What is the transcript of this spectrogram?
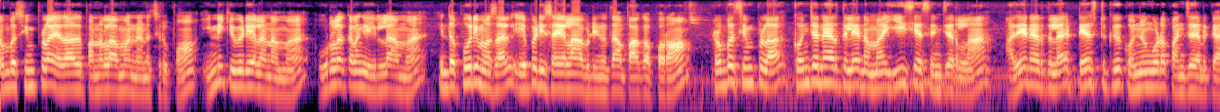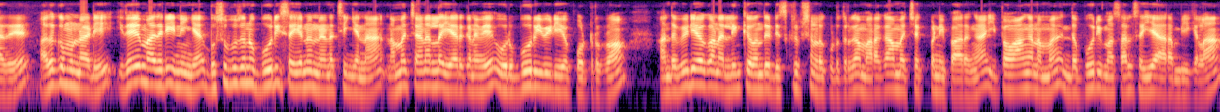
ரொம்ப சிம்பிளாக ஏதாவது பண்ணலாமான்னு நினச்சிருப்போம். இன்றைக்கி வீடியோவில் நம்ம உருளைக்கிழங்கு இல்லாமல் இந்த பூரி மசால் எப்படி செய்யலாம் அப்படின்னு தான் பார்க்க போகிறோம் ரொம்ப சிம்பிளாக கொஞ்ச நேரத்திலே நம்ம ஈஸியாக செஞ்சிடலாம். அதே நேரத்தில் டேஸ்ட்டுக்கு கொஞ்சம் கூட பஞ்சம் இருக்காது. அதுக்கு முன்னாடி இதே மாதிரி நீங்கள் புசு புசுன்னு பூரி செய்யணும்னு நினச்சிங்கன்னா நம்ம சேனலில் ஏற்கனவே ஒரு பூரி வீடியோ போட்டிருக்கோம் அந்த வீடியோக்கான லிங்க்கை வந்து டிஸ்கிரிப்ஷனில் கொடுத்துருக்கேன். மறக்காமல் செக் பண்ணி பாருங்கள் இப்போ வாங்க நம்ம இந்த பூரி மசால் செய்ய ஆரம்பிக்கலாம்.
